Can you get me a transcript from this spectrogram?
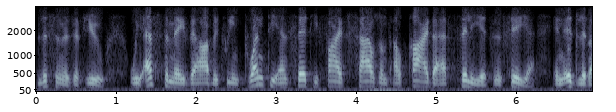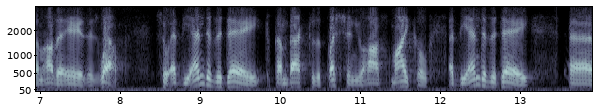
listeners a view, we estimate there are between 20 and 35,000 Al Qaeda affiliates in Syria, in Idlib and other areas as well. So at the end of the day, to come back to the question you asked, Michael, at the end of the day, uh,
